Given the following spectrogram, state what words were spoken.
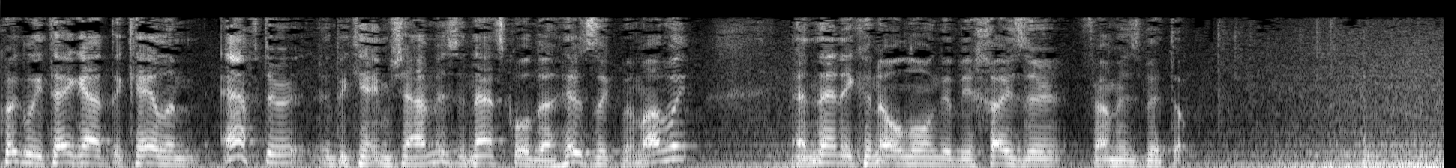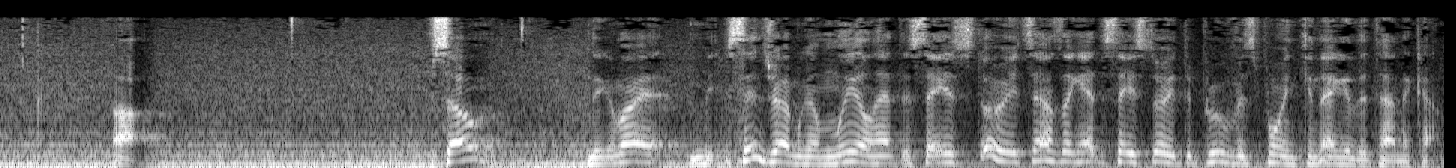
Quickly take out the kalim after it became Shabbos, and that's called a hizlik b'mavi, and then he can no longer be chayzer from his bittul. Ah. So, the Gemara, since Rabbi Gamliel had to say his story, it sounds like he had to say his story to prove his point connected the Tanakam.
